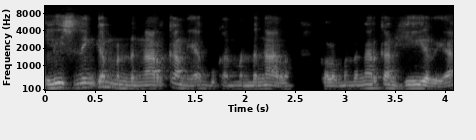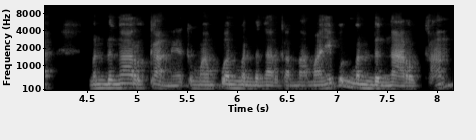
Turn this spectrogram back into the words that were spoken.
listening kan mendengarkan ya, bukan mendengar. Kalau mendengarkan hear ya, mendengarkan ya, kemampuan mendengarkan namanya pun mendengarkan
